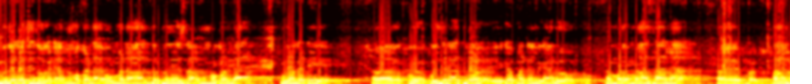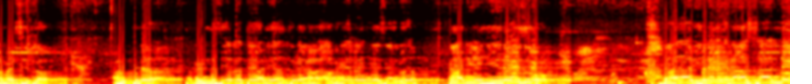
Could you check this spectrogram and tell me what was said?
ముందుకు వచ్చింది. ఒకటి హన్మకొండ ఉమ్మడి ఆంధ్రప్రదేశ్లో హన్మకొండ ఇంకొకటి గు- గుజరాత్లో ఏకే పటేల్ గారు మాసాన పార్లమెంట్ సీట్లో. అప్పుడు రెండు సీట్లతో అని అందరూ అవ- అవహేళన చేశారు. కానీ ఈ రోజు దాదాపు ఇరవై రాష్ట్రాల్లో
